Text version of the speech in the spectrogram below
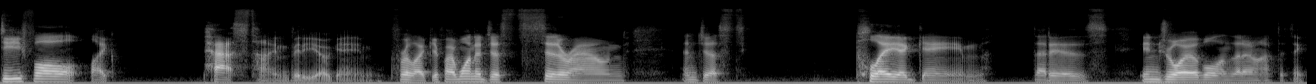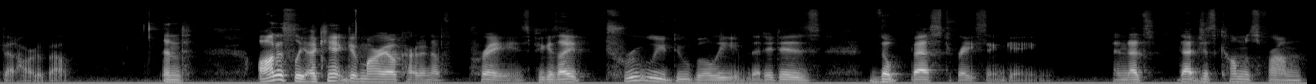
default like pastime video game for like if I want to just sit around and just play a game that is enjoyable and that I don't have to think that hard about. And honestly, I can't give Mario Kart enough praise because I truly do believe that it is the best racing game. And that's that just comes from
